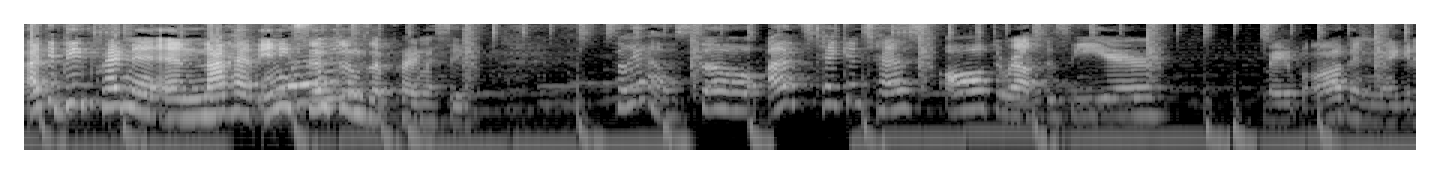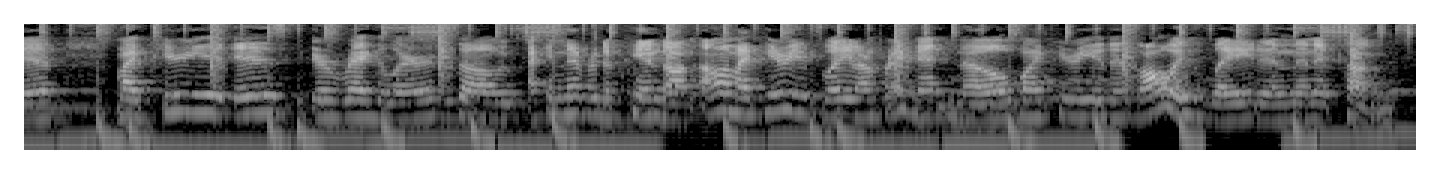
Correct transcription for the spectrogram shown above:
I could be pregnant and not have any symptoms of pregnancy. So yeah, so I've taken tests all throughout this year. They've all been negative. My period is irregular, so I can never depend on, oh, my period's late, I'm pregnant. No, my period is always late and then it comes.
